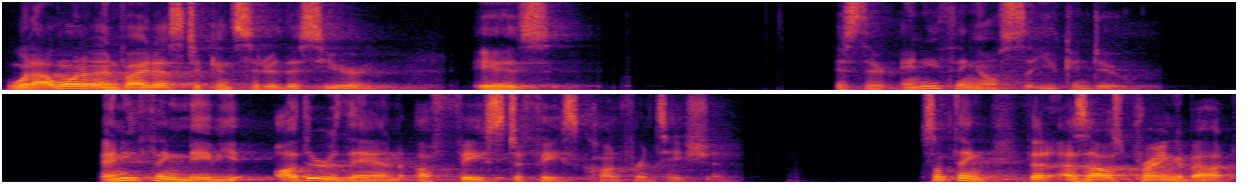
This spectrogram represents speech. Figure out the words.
What I want to invite us to consider this year is Is there anything else that you can do? Anything maybe other than a face to face confrontation. Something that, as I was praying about,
